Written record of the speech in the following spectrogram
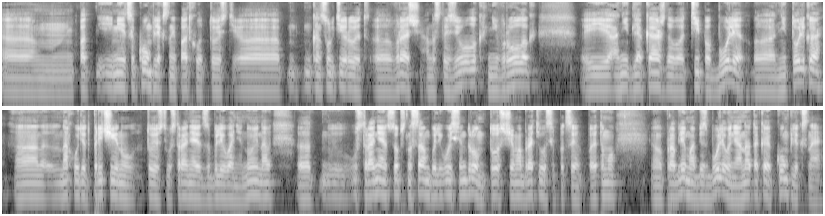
имеется комплексный подход, то есть консультирует врач-анестезиолог, невролог, и они для каждого типа боли э, не только э, находят причину, то есть устраняют заболевание, но и на, э, устраняют, собственно, сам болевой синдром, то, с чем обратился пациент. Поэтому проблема обезболивания, она такая комплексная.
